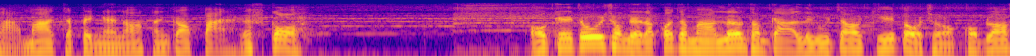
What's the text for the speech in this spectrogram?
สามารถจะเป็นไงเนาะนั้นก็ไป let's go โอเคทุกผู้ชมเดี๋ยวเราก็จะมาเริ่มทำการรีวิวเจ้าคิริโตะฉลองครบรอบ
